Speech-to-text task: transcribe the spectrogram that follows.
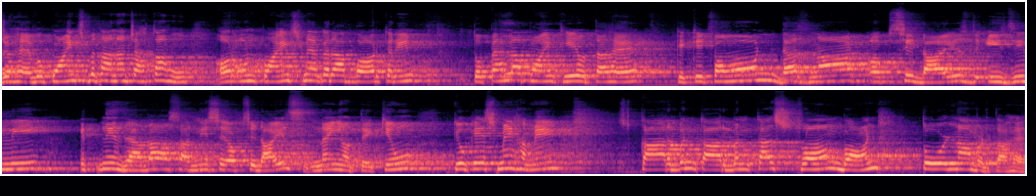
जो है वो पॉइंट्स बताना चाहता हूँ। और उन पॉइंट्स में अगर आप गौर करें तो पहला पॉइंट ये होता है कि ketone does not oxidised easily इतने ज़्यादा आसानी से ऑक्सीडाइज नहीं होते। क्यों? क्योंकि इसमें हमें कार्बन कार्बन का स्ट्रॉन्ग बॉन्ड तोड़ना पड़ता है।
